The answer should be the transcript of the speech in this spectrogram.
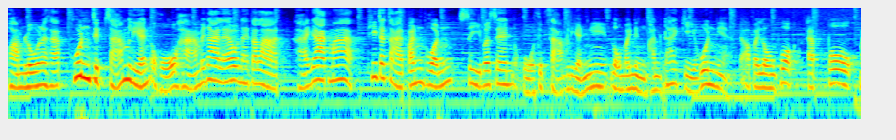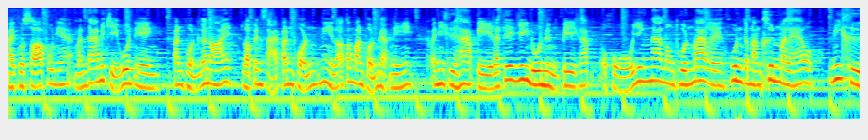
ความรู้นะครับ หุ้น 13 เหรียญ โอ้โห หาไม่ได้แล้วในตลาด หายากมาก ที่จะจ่ายปันผล 4%โอ้โห 13 เหรียญนี่ลงไป 1,000 ได้กี่หุ้นเนี่ย เอาไปลงพวก Apple Microsoft พวกเนี้มันได้ไม่กี่หุ้นเอง ปันผลก็น้อยเราเป็นสายปันผลนี่เราต้องปันผลแบบนี้อันนี้คือ 5 ปี และที่ยิ่งดู 1 ปีครับโอ้โหยิ่งน่าลงทุนมากเลยหุ้นกำลังขึ้นมาแล้ว นี่คือ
